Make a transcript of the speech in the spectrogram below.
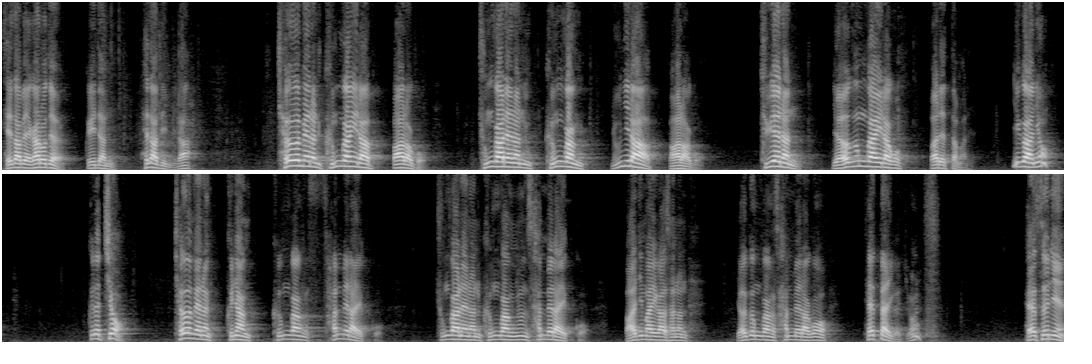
대답에 가로되 그에 대한 해답입니다. 처음에는 금강이라 말하고 중간에는 금강윤이라 말하고 뒤에는 여금강이라고 말했단 말이에요. 이거 아니요? 그렇죠? 처음에는 그냥 금강산매라 했고 중간에는 금강윤 산매라 했고 마지막에 가서는 여금강 산매라고 했다 이거죠. 했으니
